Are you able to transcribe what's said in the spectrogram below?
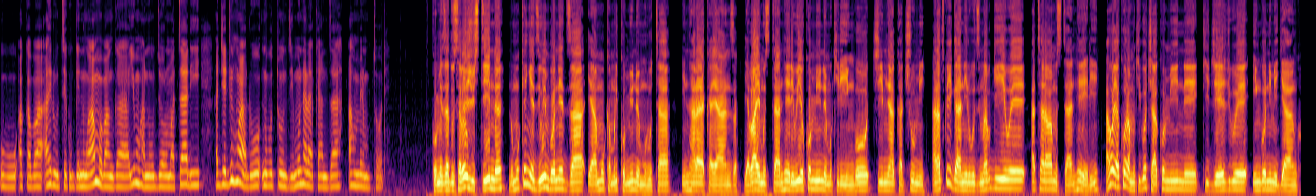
ubu akaba aherutse kugenwa mu banga y'umuhanuzi wa rumatari ajejwe intwaro n'ubutunzi mu ntara ya Kanza aho mbere mutore komeza dusabe Justine ni umukenyezi w'imboneza yamuka muri commune Muruta intara ya Kayanza yabaye musitanteri w'iyo commune mu kiringo cy’imyaka cumi aratwiganira ubuzima bwiwe ataraba musitanteri aho yakora mu kigo cya commune kijejwe ingo n'imiryango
